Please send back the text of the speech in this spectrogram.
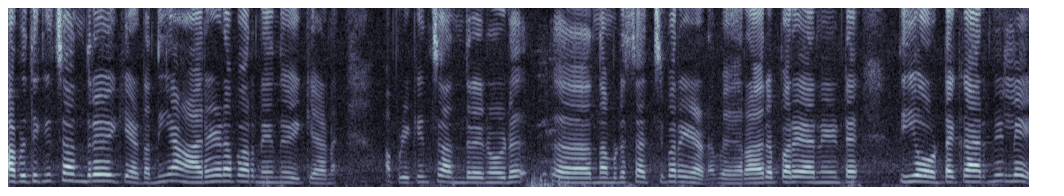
അപ്പോഴത്തേക്കും ചന്ദ്ര ചോദിക്കാട്ടോ നീ ആരെയാണ് പറഞ്ഞതെന്ന് ചോദിക്കുകയാണ്. അപ്പോഴേക്കും ചന്ദ്രനോട് നമ്മുടെ സച്ചി പറയാണ് വേറെ ആരെ പറയാനായിട്ട്? നീ ഓട്ടക്കാരനില്ലേ.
